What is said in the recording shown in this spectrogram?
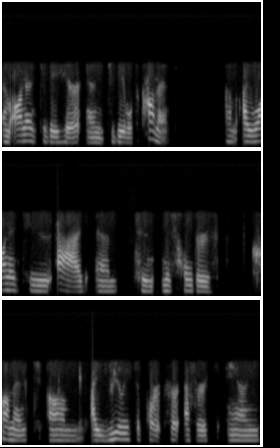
am honored to be here and to be able to comment. Um, I wanted to add um, to Ms. Holder's comment. Um, I really support her efforts and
